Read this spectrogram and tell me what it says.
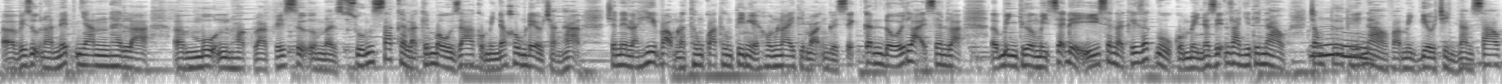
Ờ, ví dụ là nếp nhăn hay là ờ, mụn hoặc là cái sự mà xuống sắc hay là cái màu da của mình nó không đều chẳng hạn. Cho nên là hy vọng là thông qua thông tin ngày hôm nay thì mọi người sẽ cân đối lại xem là ờ, bình thường mình sẽ để ý xem là cái giấc ngủ của mình nó diễn ra như thế nào trong tư thế nào và mình điều chỉnh làm sao.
